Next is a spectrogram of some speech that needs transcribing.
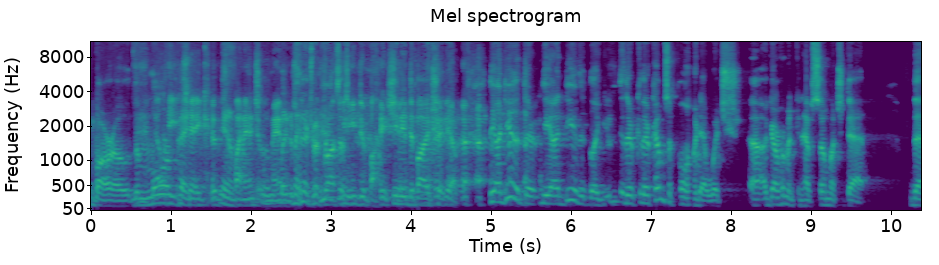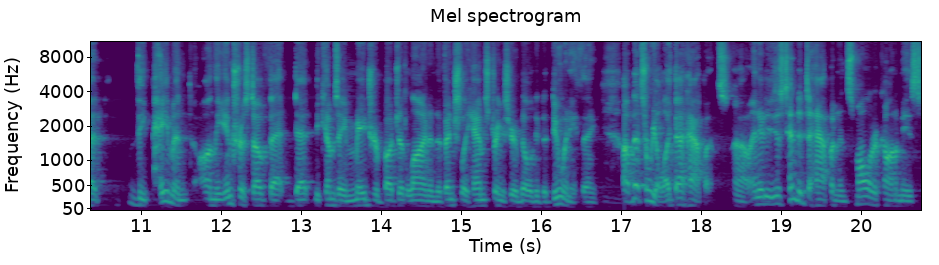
borrow, the more pay- Jacobs, you know, financial ma- management. process. You need to buy shit. You need to buy shit. Yeah, the idea that there, the idea that like there, there comes a point at which uh, a government can have so much debt that the payment on the interest of that debt becomes a major budget line and eventually hamstrings your ability to do anything. Uh, that's real. Like that happens, uh, and it has tended to happen in smaller economies.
